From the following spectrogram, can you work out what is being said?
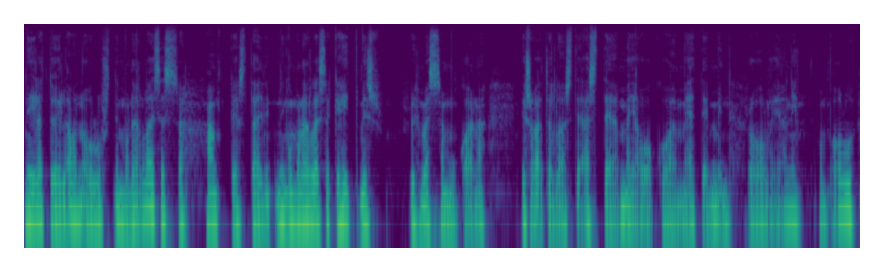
niillä töillä on ollut sitten monenlaisessa hankkeessa tai niin kuin monenlaisissa kehittämis, ryhmässä mukana. Jos ajatellaan sitten STM ja OKM ja TEMmin rooleja, niin on ollut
